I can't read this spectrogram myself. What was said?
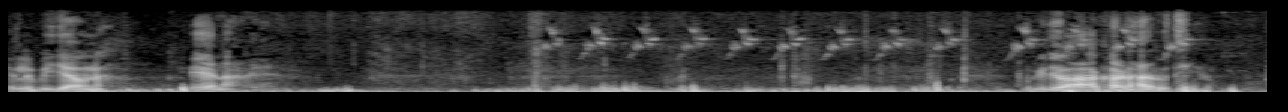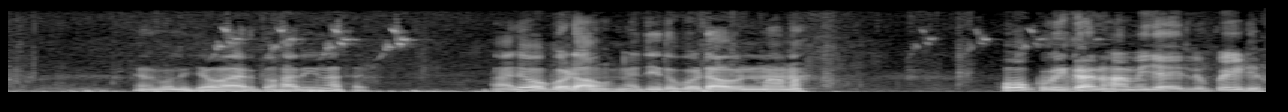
એટલે બીજાઓને એ નાખે. બીજો આ ખડ સારું થયું. બોલી જવાર તો સારી ના થાય. આ જો ગોડાઉન, હજી તો ગોડાઉનમાં મામા કોક વીઘાનું સામી જાય એટલું પડ્યું.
